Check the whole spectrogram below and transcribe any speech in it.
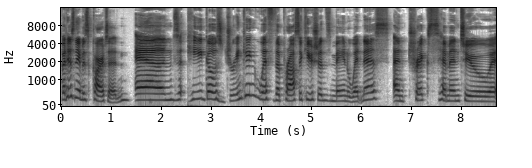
but his name is Carton, and he goes drinking with the prosecution's main witness and tricks him into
